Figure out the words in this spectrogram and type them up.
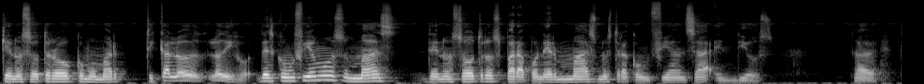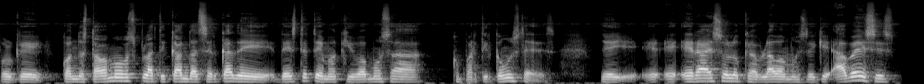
que nosotros, como Martica lo, lo dijo, desconfiemos más de nosotros para poner más nuestra confianza en Dios. ¿Sabe? Porque cuando estábamos platicando acerca de, este tema que íbamos a compartir con ustedes, e, e, era eso lo que hablábamos, de que a veces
